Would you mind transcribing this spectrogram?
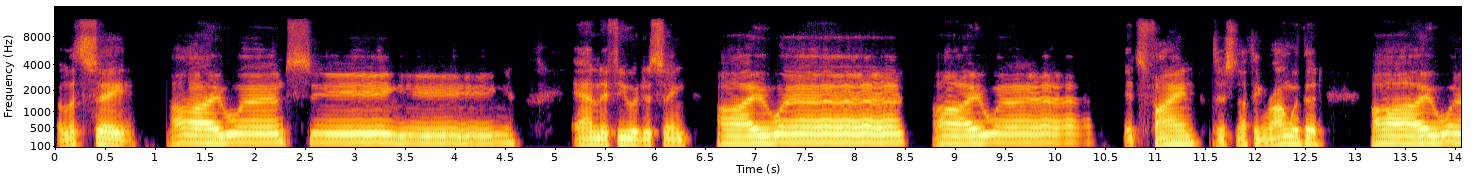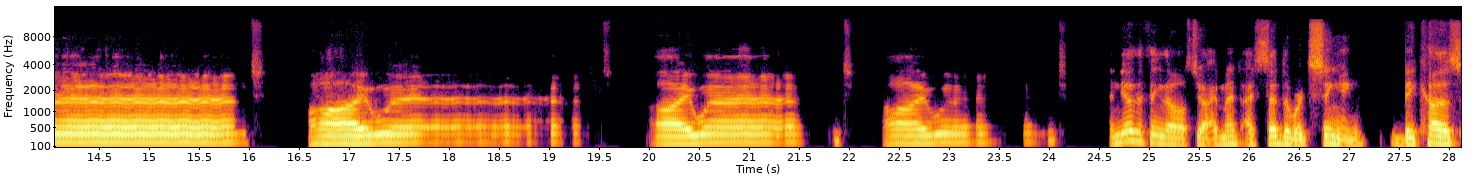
Let's say I went singing, and if you were to sing I went, I went it's fine. There's nothing wrong with it. I went, I went, I went, I went. And the other thing that I'll do, I meant I said the word singing because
